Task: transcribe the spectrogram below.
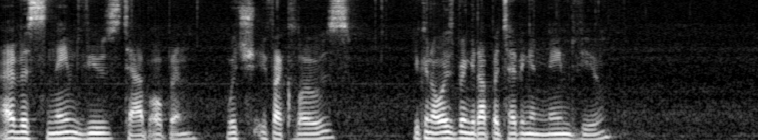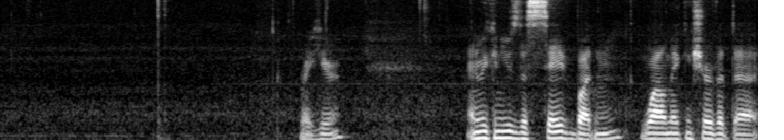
I have this named views tab open, which if I close, you can always bring it up by typing in named view. Right here. And we can use the save button while making sure that the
